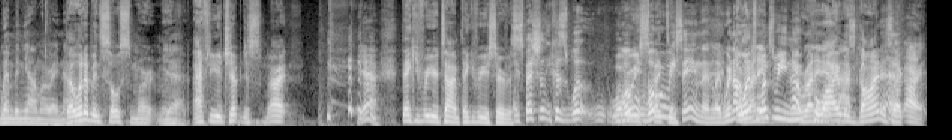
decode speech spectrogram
Wembenyama right now. That would have been so smart, man. Yeah. After your chip, just all right. Yeah. Thank you for your time. Thank you for your service. Especially because what what, were were we what were we saying then? Like we're not once running, once we knew Kawhi was gone, it's like all right.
